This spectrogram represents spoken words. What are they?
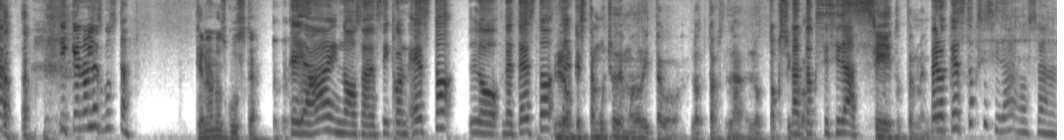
¿Y qué no les gusta? ¿Qué no nos gusta? Que, ay, no, o sea, sí, con esto lo detesto. Lo que está mucho de moda ahorita, Goba, lo, lo tóxico. La toxicidad. Sí, totalmente. Pero ¿qué es toxicidad? O sea,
